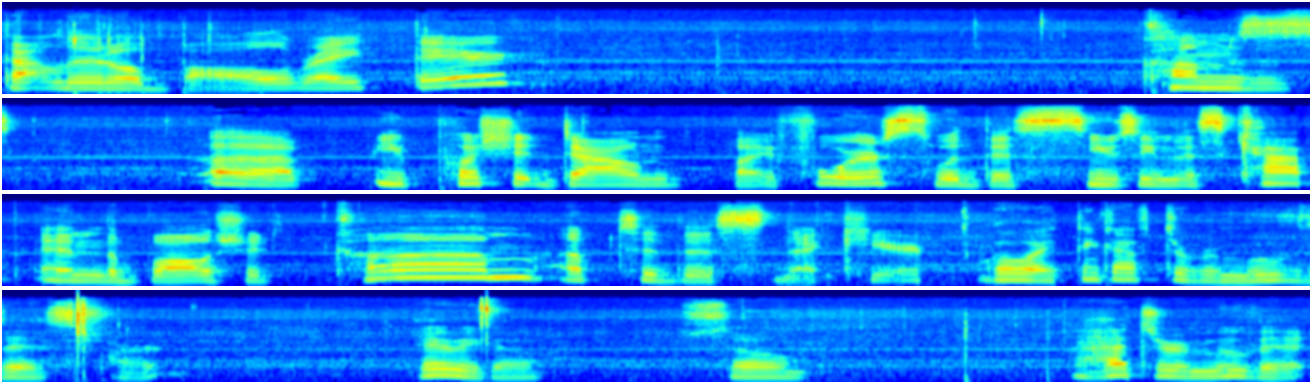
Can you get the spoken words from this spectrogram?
That little ball right there comes uh, you push it down by force with this using this cap and the ball should come up to this neck here. Oh, I think I have to remove this part. There we go. So I had to remove it,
